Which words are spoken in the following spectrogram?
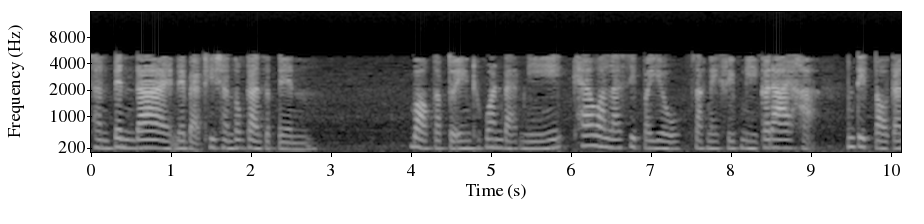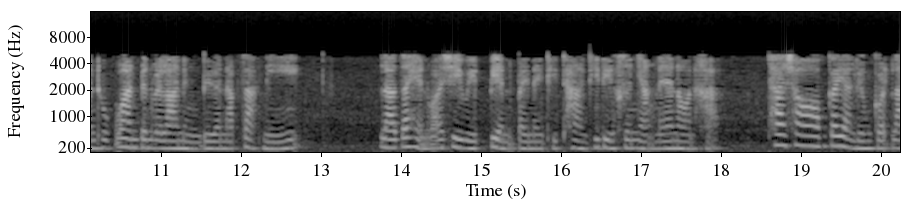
ฉันเป็นได้ในแบบที่ฉันต้องการจะเป็น บอกกับตัวเองทุกวันแบบนี้ แค่วันละสิบประโยคจากในคลิปนี้ก็ได้ค่ะติดต่อกันทุกวันเป็นเวลาหนึ่งเดือนนับจากนี้แล้วจะเห็นว่าชีวิตเปลี่ยนไปในทิศทางที่ดีขึ้นอย่างแน่นอนค่ะ ถ้าชอบก็อย่าลืมกดไล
